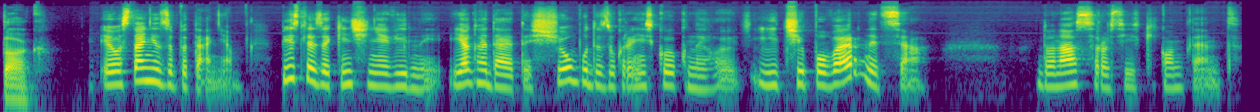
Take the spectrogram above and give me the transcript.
так. І останнє запитання: після закінчення війни, як гадаєте, що буде з українською книгою? І чи повернеться до нас російський контент?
